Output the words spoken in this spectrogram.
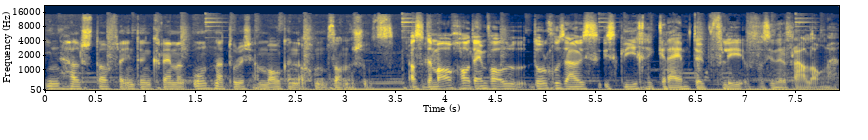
Inhaltsstoffe in den Cremen und natürlich am Morgen noch um Sonnenschutz. Also der Mann kann in dem Fall durchaus auch ins gleiche Cremetöpfchen von seiner Frau langen?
